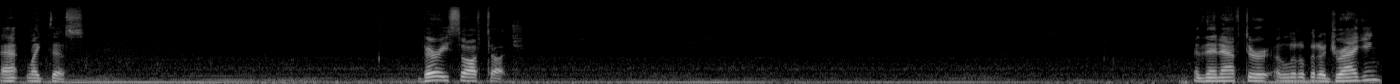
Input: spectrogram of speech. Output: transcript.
At like this. Very soft touch. And then after a little bit of dragging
